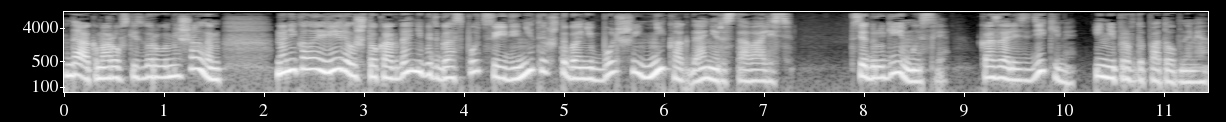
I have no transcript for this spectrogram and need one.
Да, Комаровский здорово мешал им, но Николай верил, что когда-нибудь Господь соединит их, чтобы они больше никогда не расставались. Все другие мысли казались дикими и неправдоподобными.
